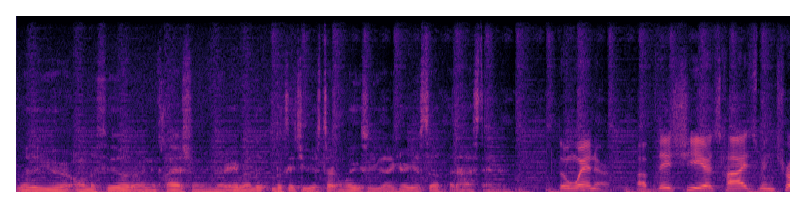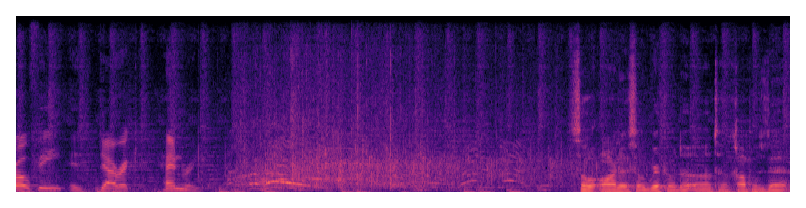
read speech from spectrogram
whether you're on the field or in the classroom. You know, everybody look, looks at you a certain way, so you got to carry yourself at a high standard. The winner of this year's Heisman Trophy is Derrick Henry. So honored, so grateful to, uh, to accomplish that.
